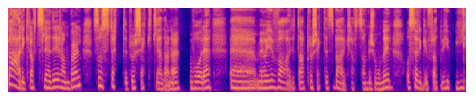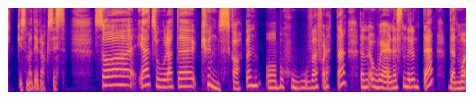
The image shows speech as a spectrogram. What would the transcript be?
bærekraftsledere i Rambøll som støtter prosjektlederne våre eh, med å ivareta prosjektets bærekraftsambisjoner og sørge for at vi lykkes med det i praksis. Så jeg tror at eh, kunnskapen og behovet for dette, den awarenessen rundt det, den må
